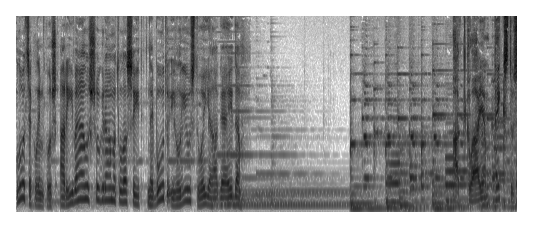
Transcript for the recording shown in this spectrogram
loceklim, kurš arī vēlas šo grāmatu lasīt, nebūtu ilgi uz to jāgaida. Atklājam tekstus!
